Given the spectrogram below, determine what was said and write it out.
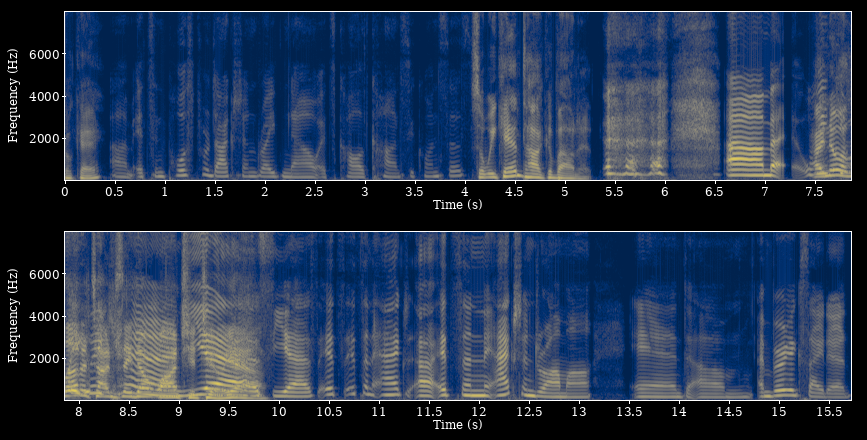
Okay. Um, it's in post production right now. It's called Consequences. So we can talk about it. um, I know a lot we- of times they don't want you to, yeah. Yes, yes. It's it's an act. Uh, it's an action drama, and um, I'm very excited.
